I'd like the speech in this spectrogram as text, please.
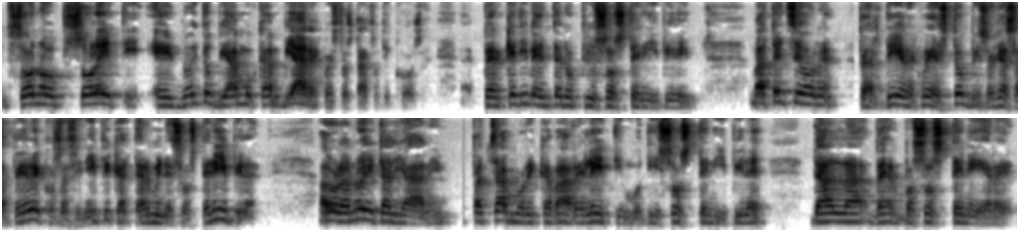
sono obsoleti e noi dobbiamo cambiare questo stato di cose perché diventano più sostenibili. Ma attenzione, per dire questo bisogna sapere cosa significa il termine sostenibile. Allora noi italiani facciamo ricavare l'etimo di sostenibile dal verbo sostenere,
